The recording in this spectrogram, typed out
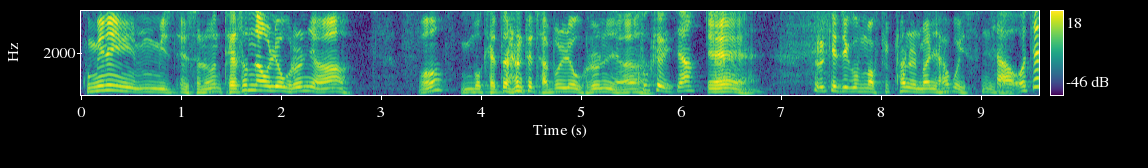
국민의힘에서는 대선 나오려고 그러냐 어뭐 개딸한테 잡으려고 그러느냐 국회의장. 예 네. 그렇게 지금 막 비판을 많이 하고 있습니다. 자, 어쨌든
